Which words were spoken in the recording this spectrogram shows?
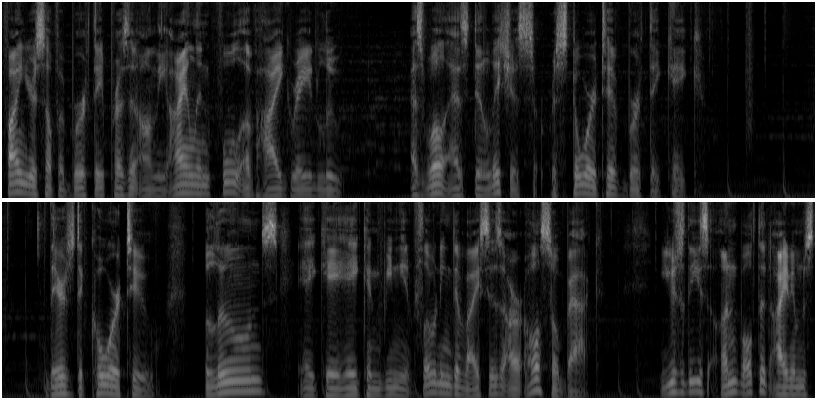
find yourself a birthday present on the island full of high grade loot, as well as delicious restorative birthday cake. There's decor too. Balloons, aka convenient floating devices, are also back. Use these unvaulted items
